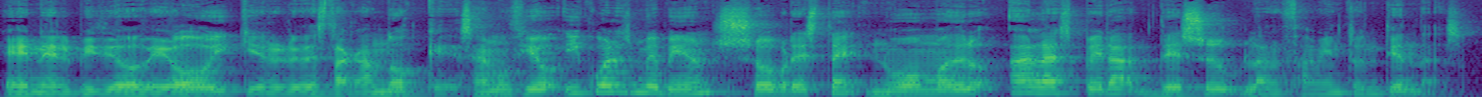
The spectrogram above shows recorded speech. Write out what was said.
En el vídeo de hoy quiero ir destacando qué se anunció y cuál es mi opinión sobre este nuevo modelo a la espera de su lanzamiento en tiendas.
